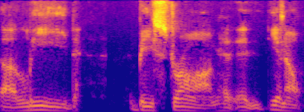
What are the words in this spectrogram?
uh, lead, be strong. And, you know,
